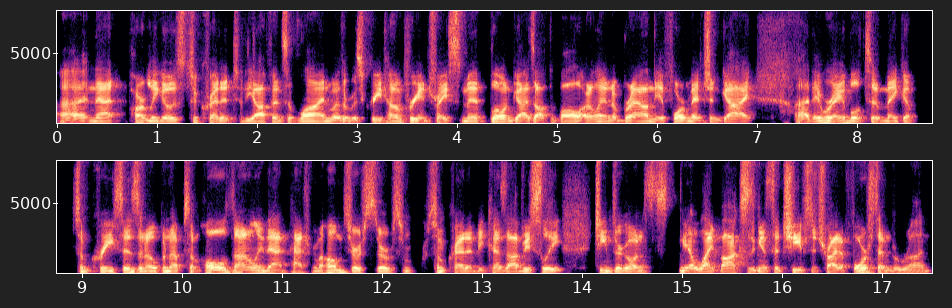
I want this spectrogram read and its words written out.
uh, and that partly goes to credit to the offensive line, whether it was Creed Humphrey and Trey Smith blowing guys off the ball, Orlando Brown, the aforementioned guy. Uh, they were able to make up some creases and open up some holes. Not only that, Patrick Mahomes serves, some some credit because obviously teams are going you know light boxes against the Chiefs to try to force them to run.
